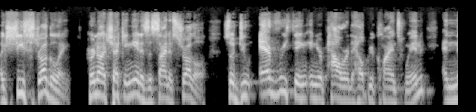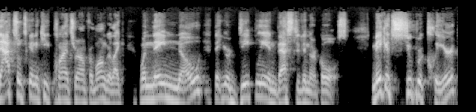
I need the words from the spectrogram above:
Like she's struggling her not checking in is a sign of struggle. So do everything in your power to help your clients win. And that's what's going to keep clients around for longer. Like when they know that you're deeply invested in their goals. Make it super clear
